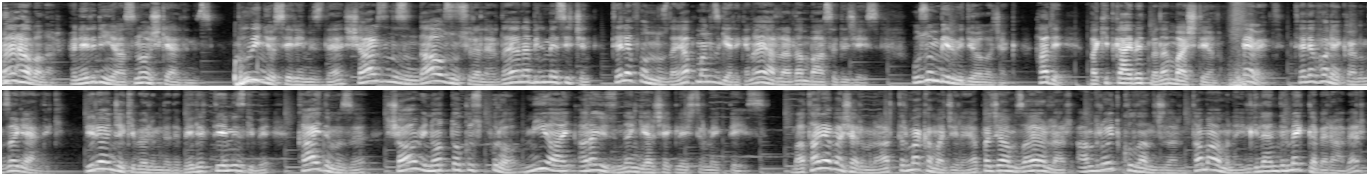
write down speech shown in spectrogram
Merhabalar, Öneri Dünyası'na hoş geldiniz. Bu video serimizde şarjınızın daha uzun süreler dayanabilmesi için telefonunuzda yapmanız gereken ayarlardan bahsedeceğiz. Uzun bir video olacak. Hadi vakit kaybetmeden başlayalım. Evet, telefon ekranımıza geldik. Bir önceki bölümde de belirttiğimiz gibi kaydımızı Xiaomi Note 9 Pro MIUI arayüzünden gerçekleştirmekteyiz. Batarya başarımını arttırmak amacıyla yapacağımız ayarlar Android kullanıcıların tamamını ilgilendirmekle beraber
